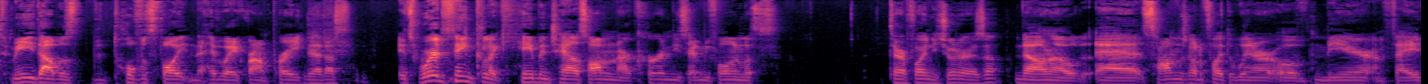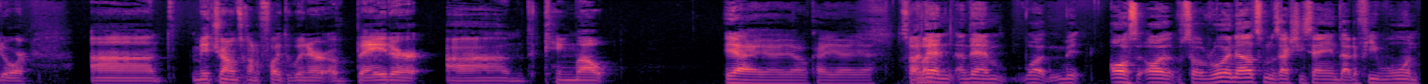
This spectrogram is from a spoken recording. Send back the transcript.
to me, that was the toughest fight in the heavyweight Grand Prix. Yeah, that's It's weird to think like him and Chael Sonnen are currently semi finalists. they're fighting each other, is it? No, no. Uh, Sonnen's going to fight the winner of Mir and Fedor, and Mitch going to fight the winner of Bader and King Mo. Yeah, yeah, yeah. Okay, yeah, yeah. So, and like- then and then what? Also, oh, so Roy Nelson was actually saying that if he won,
